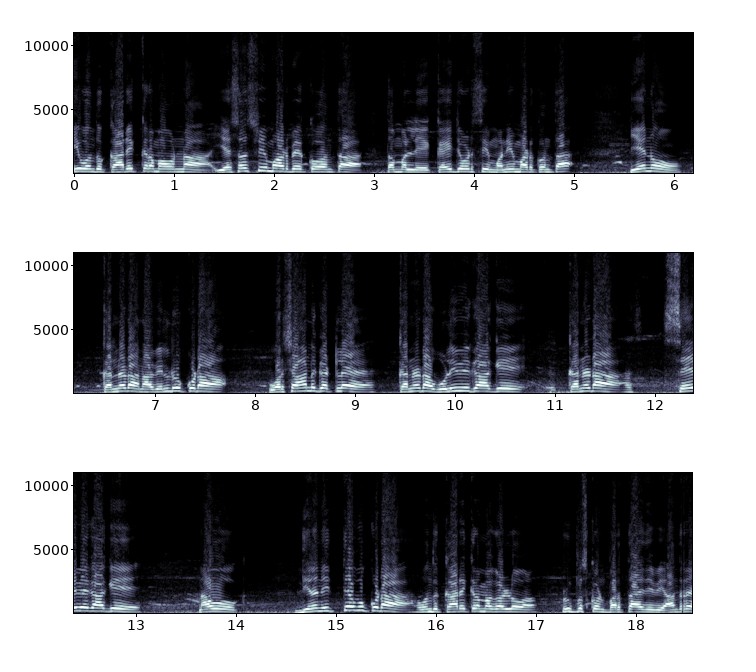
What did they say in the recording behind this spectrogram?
ಈ ಒಂದು ಕಾರ್ಯಕ್ರಮವನ್ನು ಯಶಸ್ವಿ ಮಾಡಬೇಕು ಅಂತ ತಮ್ಮಲ್ಲಿ ಕೈ ಜೋಡಿಸಿ ಮನವಿ ಮಾಡ್ಕೊತ, ಏನು ಕನ್ನಡ ನಾವೆಲ್ಲರೂ ಕೂಡ ವರ್ಷಾನುಗಟ್ಟಲೆ ಕನ್ನಡ ಉಳಿವಿಗಾಗಿ, ಕನ್ನಡ ಸೇವೆಗಾಗಿ ನಾವು ದಿನನಿತ್ಯವೂ ಕೂಡ ಒಂದು ಕಾರ್ಯಕ್ರಮಗಳು ರೂಪಿಸ್ಕೊಂಡು ಬರ್ತಾ ಇದ್ದೀವಿ. ಅಂದರೆ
